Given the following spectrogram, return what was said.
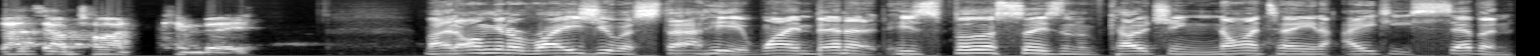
That's how tight it can be. Mate, I'm going to raise you a stat here. Wayne Bennett, his first season of coaching, 1987,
